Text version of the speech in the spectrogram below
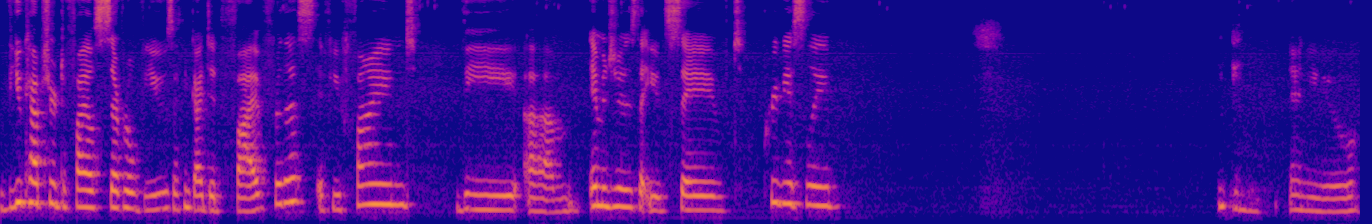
view captured to file several views, I think I did five for this. If you find the um, images that you'd saved previously, and you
